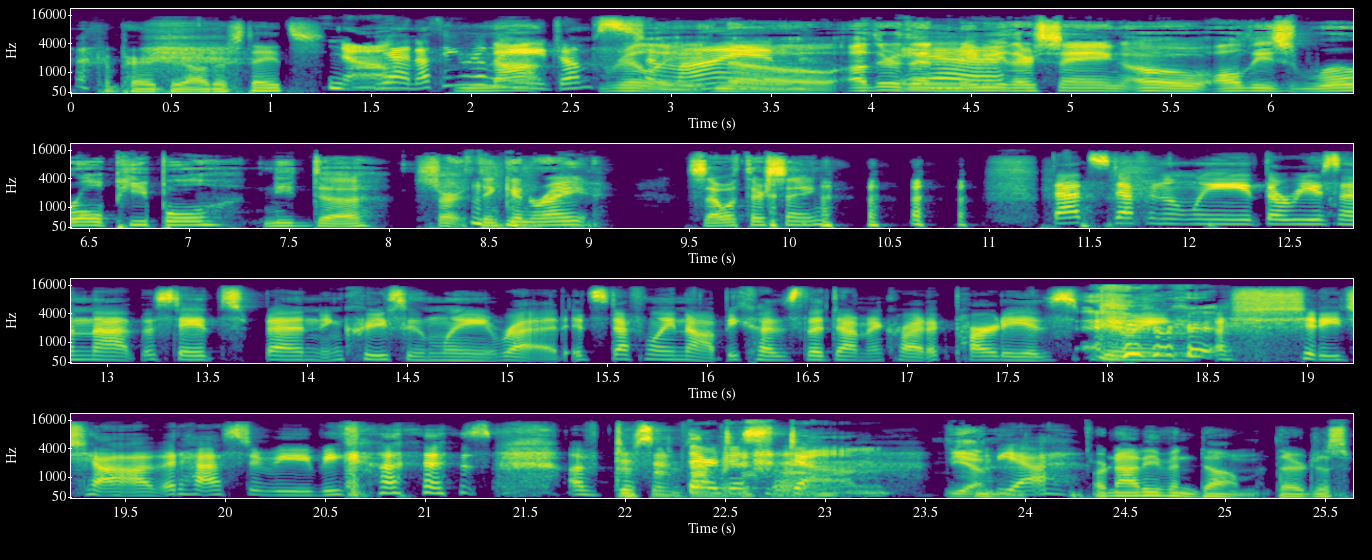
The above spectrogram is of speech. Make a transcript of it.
compared to other states? No. Yeah, nothing really Not jumps really, to mind. No, other than Yeah. maybe they're saying, "Oh, all these rural people need to start thinking right." Is that what they're saying? That's definitely the reason that the state's been increasingly red. It's definitely not because the Democratic Party is doing a shitty job. It has to be because of disinformation. They're just dumb. Yeah, Yeah. Or not even dumb. They're just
